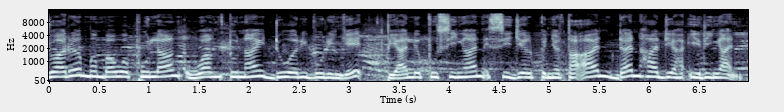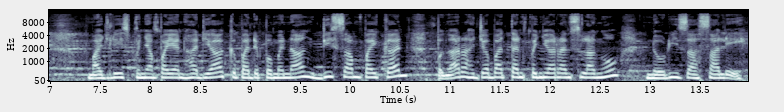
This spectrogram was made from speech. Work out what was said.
Juara membawa pulang wang tunai RM2,000, piala pusingan, sijil penyertaan dan hadiah iringan. Majlis penyampaian hadiah kepada pemenang disampaikan Pengarah Jabatan Penyiaran Selangor, Noriza Saleh.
